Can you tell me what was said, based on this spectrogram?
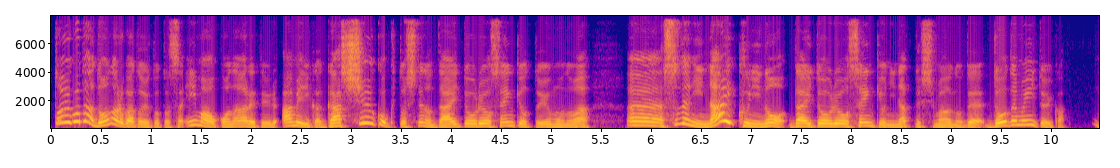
ということはどうなるかというとですね、今行われているアメリカ合衆国としての大統領選挙というものは、す、えー、で、にない国の大統領選挙になってしまうので、どうでもいいというか、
